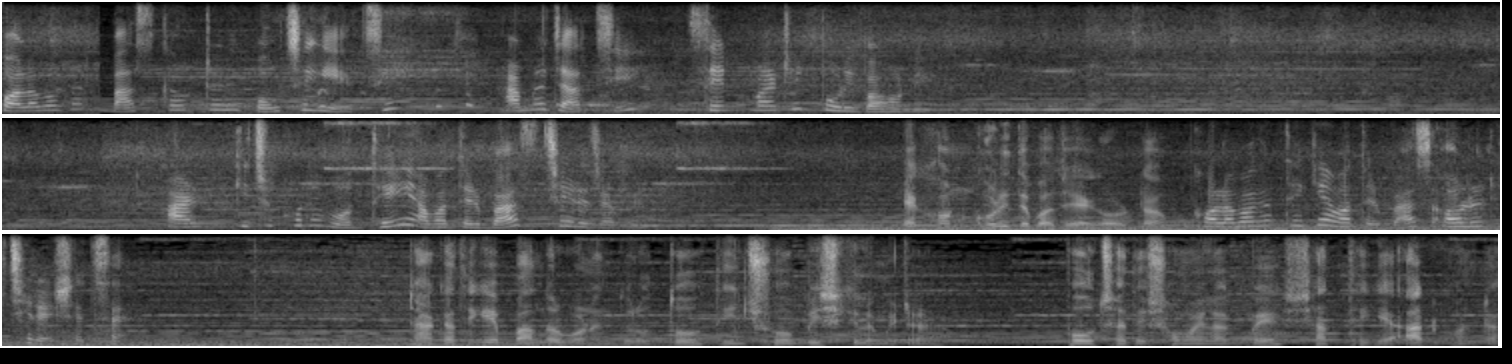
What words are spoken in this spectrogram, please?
কলাবাগান বাস কাউন্টারে পৌঁছে গিয়েছি। আমরা যাচ্ছি সেন্ট মার্টিন পরিবহনে। আর কিছুক্ষণের মধ্যেই আমাদের বাস ছেড়ে যাবে। এখন ঘড়িতে বাজে এগারোটা। কলাবাগান থেকে আমাদের বাস অলরেডি ছেড়ে এসেছে। ঢাকা থেকে বান্দরবনের দূরত্ব তিনশো বিশ কিলোমিটার। পৌঁছাতে সময় লাগবে সাত থেকে আট ঘণ্টা।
